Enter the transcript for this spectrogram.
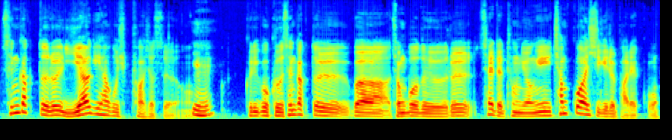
생각들을 이야기하고 싶어 하셨어요. 예. 그리고 그 생각들과 정보들을 새 대통령이 참고하시기를 바랬고,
